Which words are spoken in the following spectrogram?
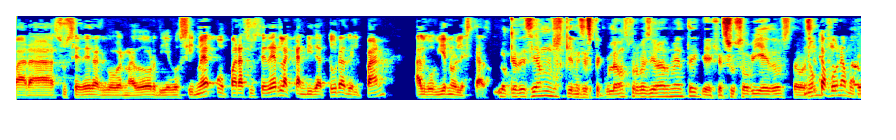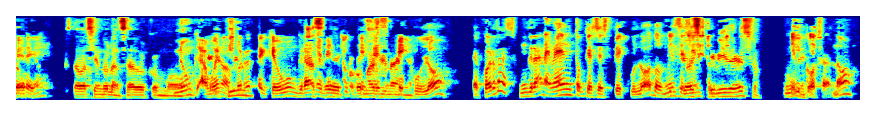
para suceder al gobernador Diego Sinue o para suceder la candidatura del PAN al gobierno del Estado. Lo que decíamos quienes especulamos profesionalmente, que Jesús Oviedo estaba Nunca fue una mujer, ¿eh? Estaba siendo lanzado como... Nunca, bueno, acuérdate que hubo un gran evento que se especuló, ¿te acuerdas? Un gran evento que se especuló, 2006. Yo escribí de eso. Mil sí. cosas, ¿no?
